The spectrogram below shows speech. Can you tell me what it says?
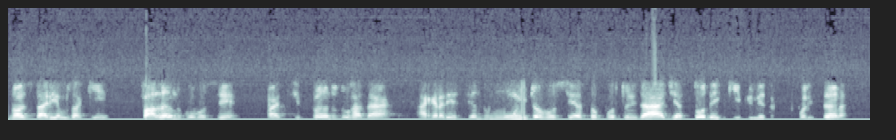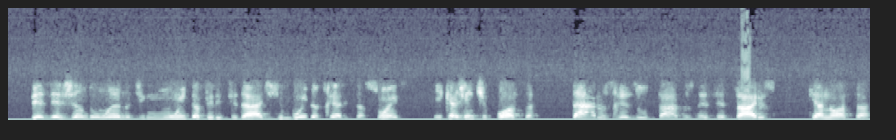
nós estaremos aqui falando com você, participando do radar, agradecendo muito a você essa oportunidade e a toda a equipe metropolitana, desejando um ano de muita felicidade, de muitas realizações e que a gente possa dar os resultados necessários que a nossa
